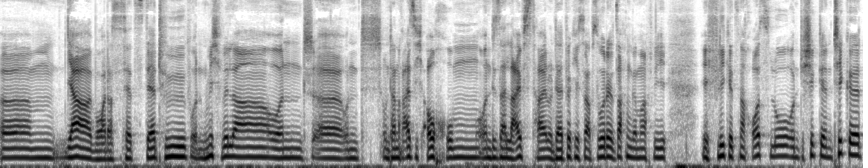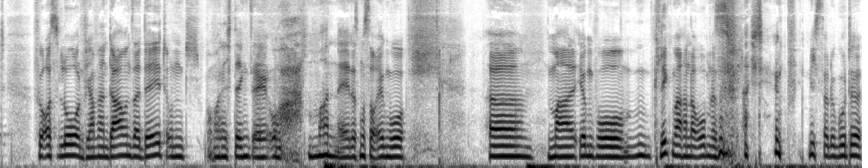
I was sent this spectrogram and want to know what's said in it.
ähm, ja, boah, das ist jetzt der Typ und mich will er und, äh, und, und dann reise ich auch rum und dieser Lifestyle und der hat wirklich so absurde Sachen gemacht wie, ich fliege jetzt nach Oslo und ich schicke dir ein Ticket für Oslo und wir haben dann da unser Date und wo man nicht denkt, ey, oh Mann, ey, das muss doch irgendwo äh, mal irgendwo einen Klick machen da oben, dass es vielleicht irgendwie nicht so eine gute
